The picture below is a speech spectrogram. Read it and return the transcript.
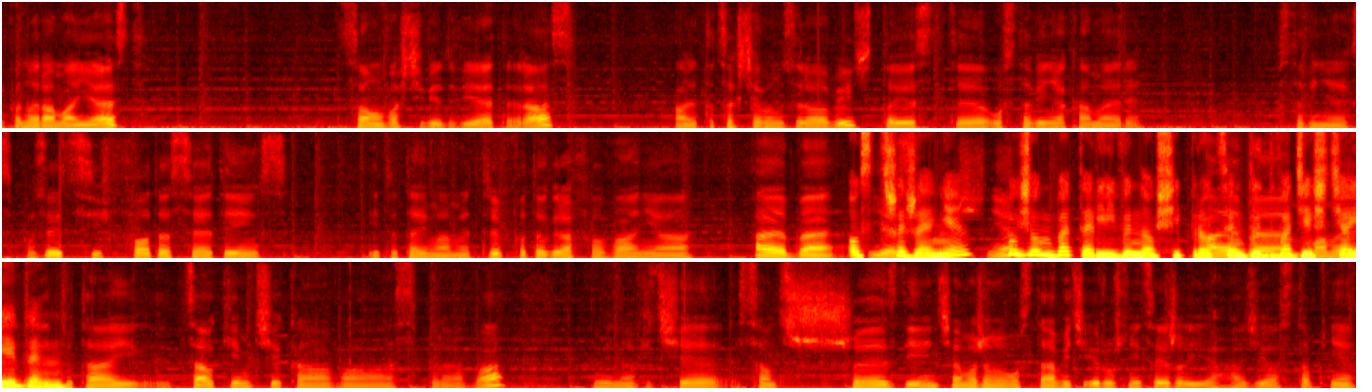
Panorama jest. Są właściwie dwie teraz, ale to co chciałbym zrobić to jest e, ustawienia kamery. Ustawienia ekspozycji, photo settings i tutaj mamy tryb fotografowania, AEB. Ostrzeżenie. też? Poziom baterii wynosi procent AEB Mamy 21. y, tutaj całkiem ciekawa sprawa. Mianowicie są trzy zdjęcia, możemy ustawić i różnice, jeżeli chodzi o stopnie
